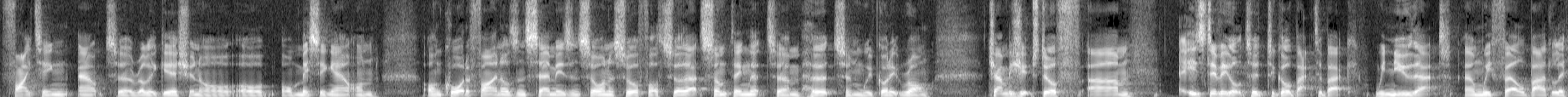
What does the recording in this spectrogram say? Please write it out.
fighting out uh, relegation or, or, or missing out on on quarterfinals and semis and so on and so forth. So that's something that um, hurts, and we've got it wrong. Championship stuff, um, it's difficult to, to go back to back. We knew that, and we fell badly.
